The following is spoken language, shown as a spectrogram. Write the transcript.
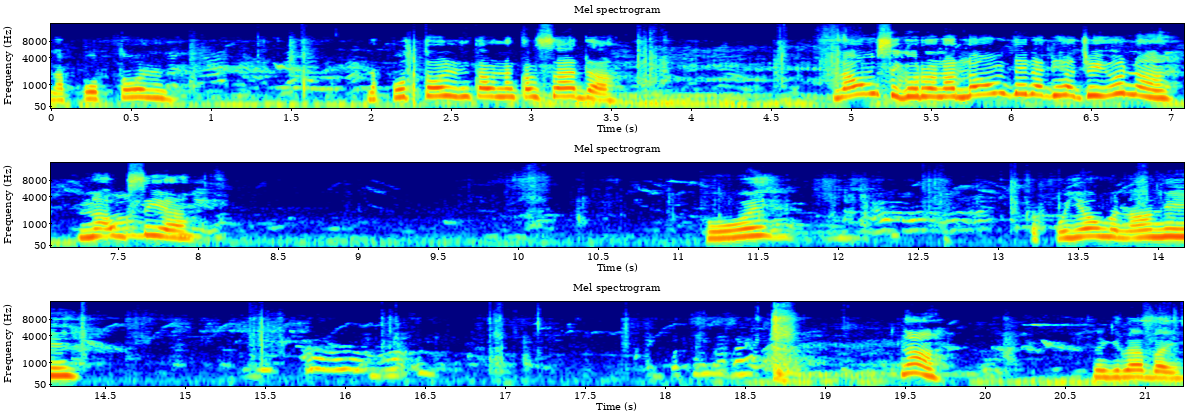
Naputol. Naputol yung taon ng kalsada. Laom siguro na laom din na diha joy una. Naog siya. Hoy. Kapuyaw man ani. Na. Nagilabay.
